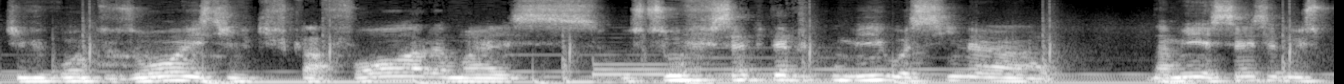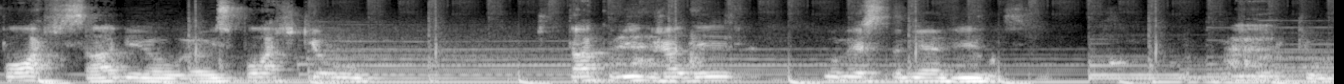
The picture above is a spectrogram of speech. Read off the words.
tive contusões, tive que ficar fora, mas o surf sempre teve comigo assim na, na minha essência do esporte, sabe? É o, é o esporte que eu que tá comigo já desde o começo da minha vida. Assim. Que eu,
